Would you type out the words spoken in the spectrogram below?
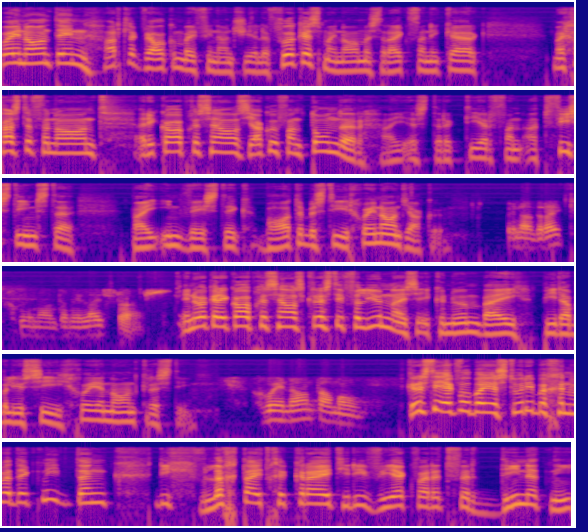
Goeienaand en hartlik welkom by Finansiële Fokus. My naam is Ryk van die Kerk. My gaste vanaand uit die Kaap gesels, Jaco van Tonder. Hy is direkteur van adviesdienste by Investec Batebestuur. Goeienaand Jaco. Goeienaand Ryk, goeienaand aan die luisteraars. En ook uit die Kaap gesels, Christie Viljoen, hy's 'n ekonom by PwC. Goeienaand Christie. Goeienaand almal. Christie, ek wil by 'n storie begin wat ek nie dink die ligtheid gekry het hierdie week wat dit verdien het nie.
